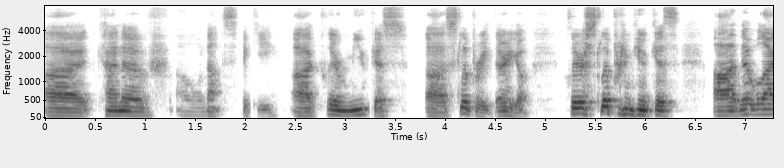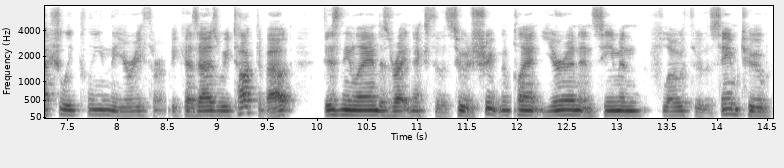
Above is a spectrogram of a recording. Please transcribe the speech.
uh, kind of oh not sticky, uh, clear mucus, uh, slippery. There you go, clear slippery mucus uh, that will actually clean the urethra. Because as we talked about, Disneyland is right next to the sewage treatment plant. Urine and semen flow through the same tube.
